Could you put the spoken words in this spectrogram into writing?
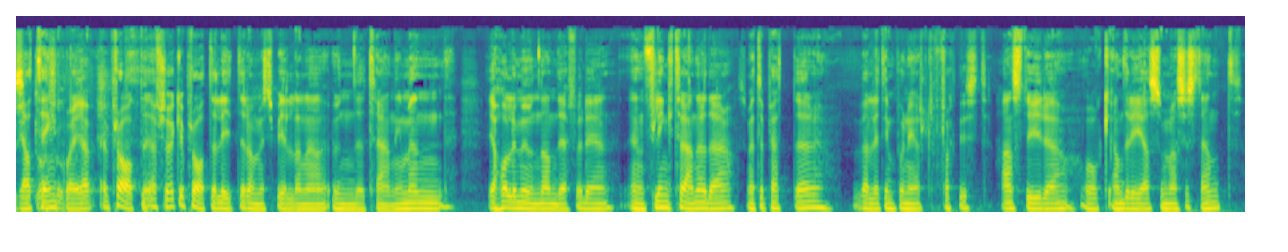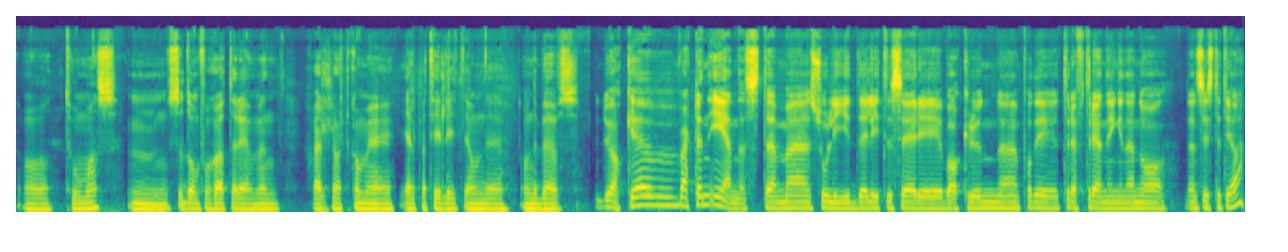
situasjon? Jeg, jeg, pratar, jag försöker prata lite med spelarna under träning, men jag holder meg undan det for det er en flink trener der som heter Petter. Veldig imponert, faktisk. Han styrer, og Andreas som er assistent og Thomas. Mm, så de får skjøte det, men Selvklart kommer jeg hjelpe til litt om det, om det behøves. Du har ikke vært den eneste med solid eliteseriebakgrunn eh, på de trefftreningene nå den siste tida?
